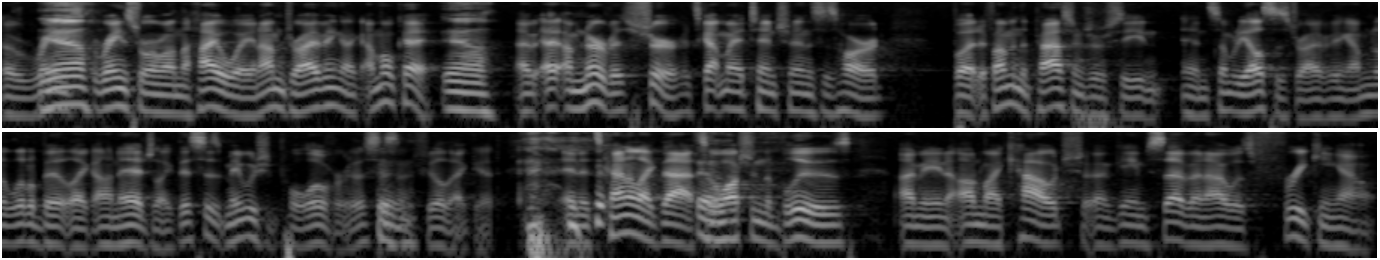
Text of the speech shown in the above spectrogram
a, a, rain, Yeah. rainstorm on the highway and I'm driving, like I'm okay. Yeah. I, I'm nervous, sure. It's got my attention. This is hard. But if I'm in the passenger seat and somebody else is driving, I'm a little bit like on edge. Like this is maybe we should pull over. This doesn't feel that good. And it's kind of like that. So watching the Blues, I mean, on my couch, uh, Game Seven, I was freaking out.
